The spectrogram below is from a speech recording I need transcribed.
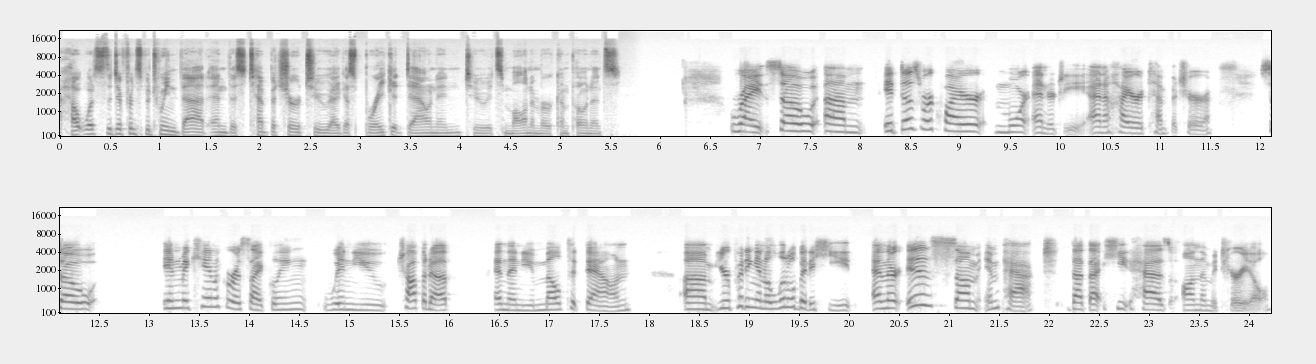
how? What's the difference between that and this temperature to, I guess, break it down into its monomer components? Right. So um, it does require more energy and a higher temperature. So in mechanical recycling, when you chop it up and then you melt it down, um, you're putting in a little bit of heat, and there is some impact that that heat has on the material.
